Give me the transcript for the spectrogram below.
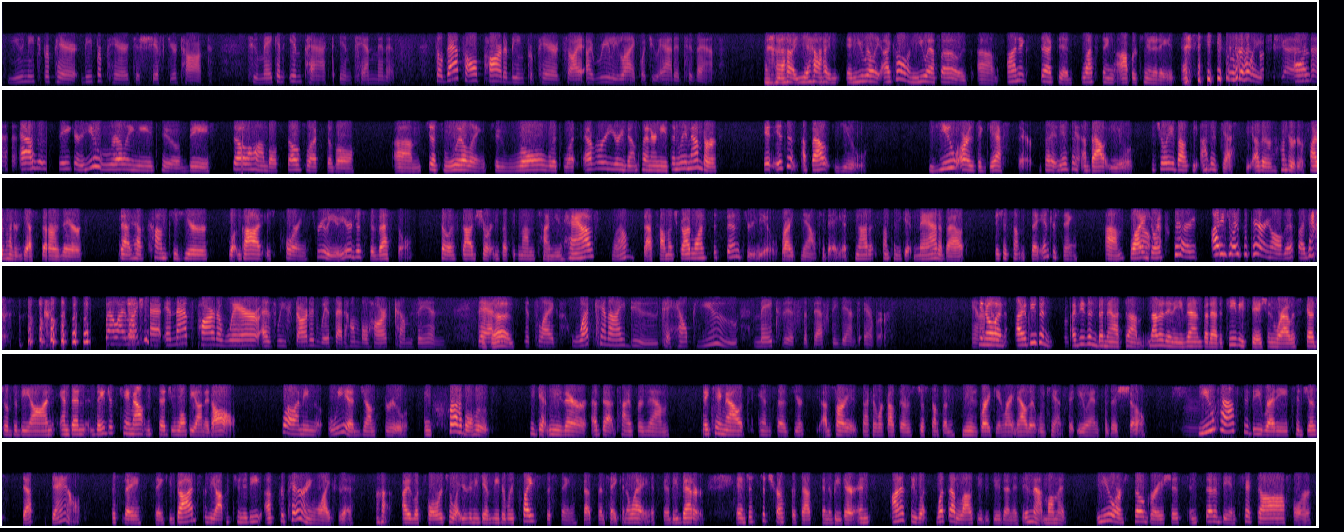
you need to prepare be prepared to shift your talk to make an impact in 10 minutes. So that's all part of being prepared. So I, I really like what you added to that. yeah, and, and you really, I call them UFOs, um, unexpected flexing opportunities. you really, as, as a speaker, you really need to be so humble, so flexible, um, just willing to roll with whatever your event planner needs. And remember, it isn't about you. You are the guest there, but it isn't about you. It's really about the other guests, the other 100 or 500 guests that are there that have come to hear what God is pouring through you. You're just a vessel. So if God shortens up the amount of time you have, well, that's how much God wants to spend through you right now today. It's not something to get mad about it's just something to say, interesting. Um, well, I enjoy preparing. I enjoy preparing all this. I well, I like that, and that's part of where, as we started with, that humble heart comes in. That it does. it's like, what can I do to help you make this the best event ever? And you know, and I've even I've even been at um not at an event, but at a TV station where I was scheduled to be on, and then they just came out and said you won't be on at all. Well, I mean, we had jumped through incredible hoops to get me there at that time for them. They came out and says, "You're, I'm sorry, it's not going to work out. There's just something news breaking right now that we can't fit you into this show." Mm. You have to be ready to just step down to say, "Thank you, God, for the opportunity of preparing like this. I look forward to what you're going to give me to replace this thing that's been taken away. It's going to be better." And just to trust that that's going to be there. And honestly, what what that allows you to do then is in that moment you are so gracious instead of being ticked off or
